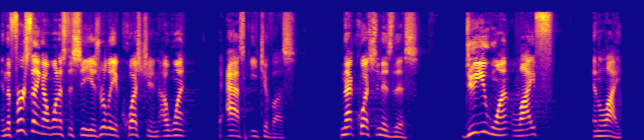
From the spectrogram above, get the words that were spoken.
And the first thing I want us to see is really a question I want to ask each of us. And that question is this Do you want life and light?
